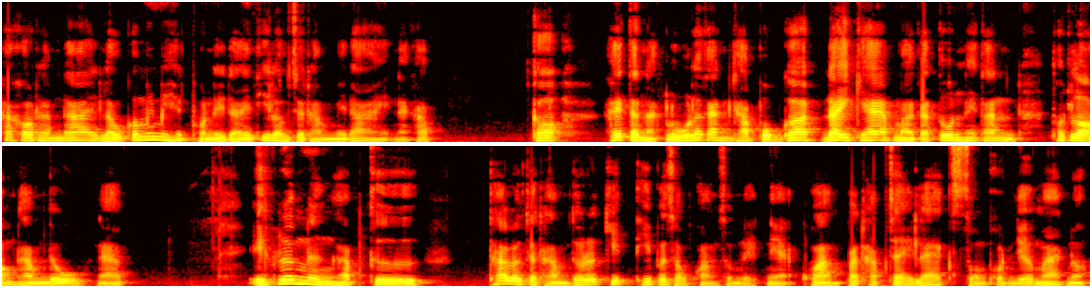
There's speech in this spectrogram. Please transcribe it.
ถ้าเขาทำได้เราก็ไม่มีเหตุผลใดๆ ที่เราจะทำไม่ได้นะครับ ก็ให้ตระหนักรู้แล้วกันครับ ผมก็ได้แค่มากระตุ้นให้ท่านทดลองทำดูนะครับ อีกเรื่องหนึ่งครับคือ ถ้าเราจะทำธุรกิจที่ประสบความสำเร็จเนี่ย ความประทับใจแรกส่งผลเยอะมากเนาะ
